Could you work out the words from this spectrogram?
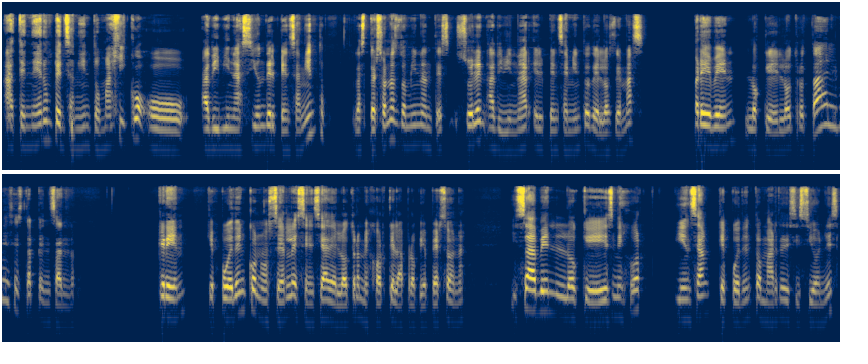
a tener un pensamiento mágico o adivinación del pensamiento. Las personas dominantes suelen adivinar el pensamiento de los demás, prevén lo que el otro tal vez está pensando, creen que pueden conocer la esencia del otro mejor que la propia persona y saben lo que es mejor, piensan que pueden tomar decisiones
